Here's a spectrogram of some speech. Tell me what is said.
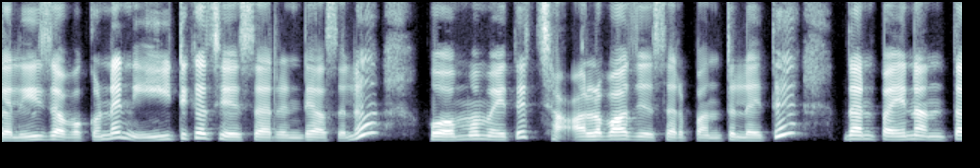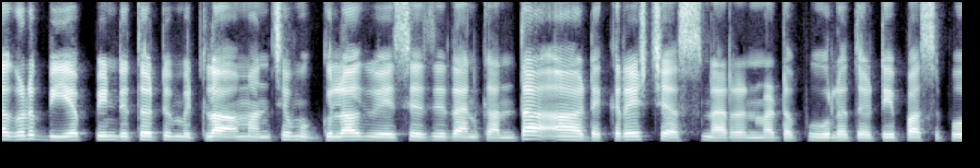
గలీజ్ అవ్వకుండా నీట్‌గా చేశారండి అసలు. హోమం అయితే చాలా బాగా చేశారు పంతులు అయితే దానిపైన అంతా కూడా బియ్యపు పిండితోటి ఇట్లా మంచి ముగ్గులాగా వేసేసి దానికంతా అంతా డెకరేట్ చేస్తున్నారనమాట. పూలతోటి, పసుపు,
